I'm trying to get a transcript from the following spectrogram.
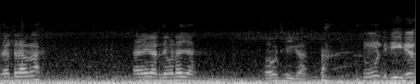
ਲੈ ਡਰਾਈਵਰ ਐਂ ਕਰਦੇ ਮੜਾ ਜਾ ਉਹ ਠੀਕ ਆ। ਹੁਣ ਠੀਕ ਆ।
